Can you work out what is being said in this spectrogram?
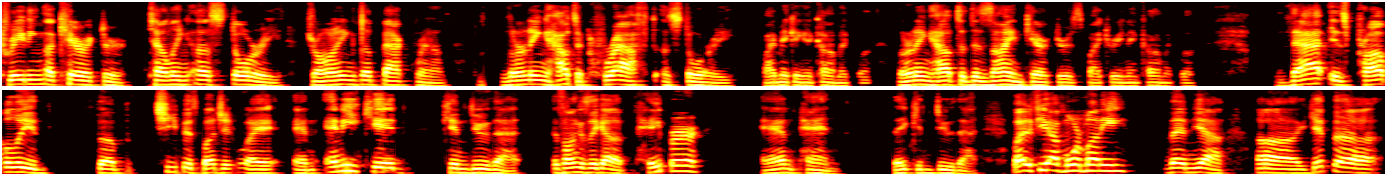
creating a character, telling a story, drawing the background, learning how to craft a story by making a comic book, learning how to design characters by creating a comic book. That is probably the cheapest budget way, and any kid can do that as long as they got a paper and pen. They can do that. But if you have more money, then yeah, uh, get the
